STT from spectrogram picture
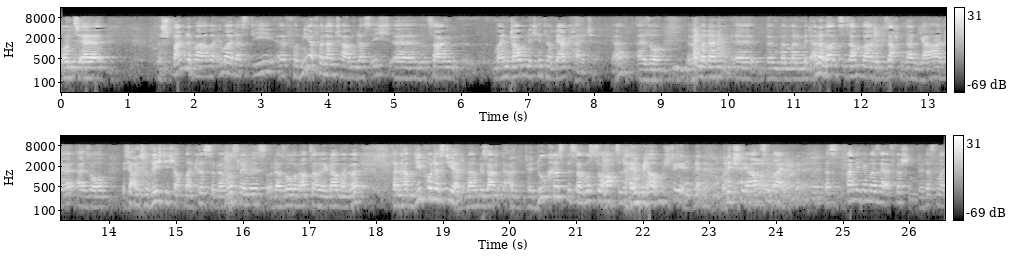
Und äh, das Spannende war aber immer, dass die äh, von mir verlangt haben, dass ich äh, sozusagen meinen Glauben nicht hinter Berg halte. Ja? Also wenn man dann, äh, wenn, wenn, man mit anderen Leuten zusammen war und die sagten dann, ja, ne, also ist ja auch nicht so wichtig, ob man Christ oder Muslim ist oder so, und Hauptsache wir glauben an Gott, dann haben die protestiert und haben gesagt, also, wenn du Christ bist, dann musst du auch zu deinem Glauben stehen. Ne? Und ich stehe auch zu meinem. Ne? Das fand ich immer sehr erfrischend, ne? dass man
